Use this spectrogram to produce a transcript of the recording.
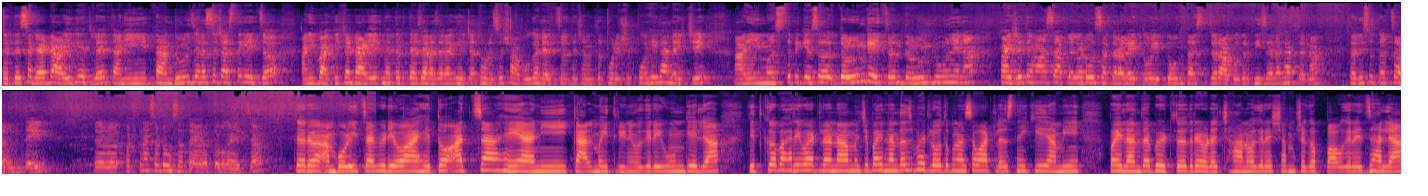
तर त्या सगळ्या डाळी घेतल्यात आणि तांदूळ जरासं जास्त घ्यायचं आणि बाकीच्या डाळी आहेत ना तर त्या जरा जरा घ्यायच्या. थोडंसं शाबू घालायचं त्याच्यानंतर थोडेसे पोहे घालायचे आणि मस्तपैकी असं दळून घ्यायचं दळून घेऊन आहे ना पाहिजे तेव्हा असं आपल्याला डोसा करायला येतो एक दोन तास जर अगोदर भिजायला घातलं ना तरी सुद्धा चालून जाईल. तर पटकन असा डोसा तयार होतो बघायचा. तर आंबोळीचा व्हिडिओ आहे तो आजचा आहे आणि काल मैत्रिणी वगैरे येऊन गेल्या. इतकं भारी वाटलं ना म्हणजे पहिल्यांदाच भेटलो होतो पण असं वाटलंच नाही की आम्ही पहिल्यांदा भेटतो तर एवढ्या छान वगैरे अशा आमच्या गप्पा वगैरे झाल्या.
